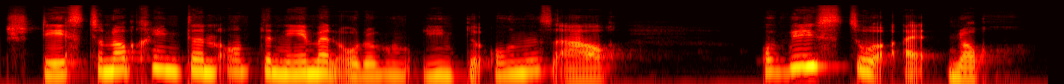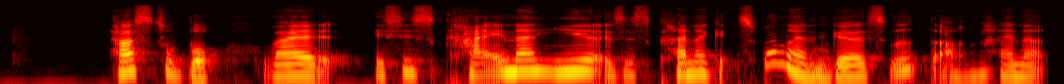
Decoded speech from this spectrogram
Stehst du noch hinter dem Unternehmen oder hinter uns auch? Und willst du äh, noch? Hast du Bock? Weil es ist keiner hier, es ist keiner gezwungen, gell? es wird auch keiner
